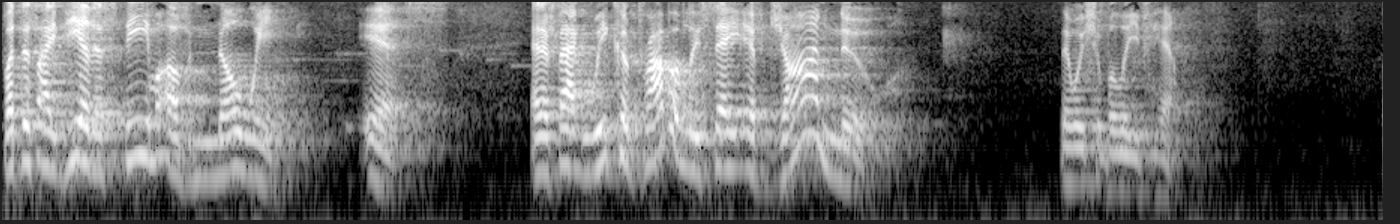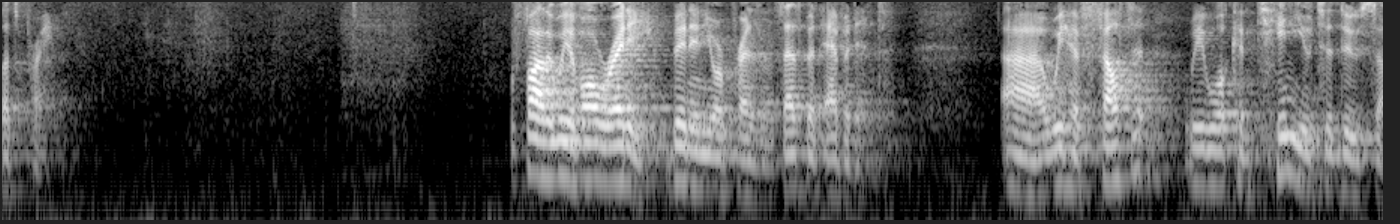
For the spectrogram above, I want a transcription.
But this idea, this theme of knowing is. And in fact, we could probably say if John knew, then we should believe him. Let's pray. Father, we have already been in your presence. That's been evident. Uh, we have felt it. We will continue to do so.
